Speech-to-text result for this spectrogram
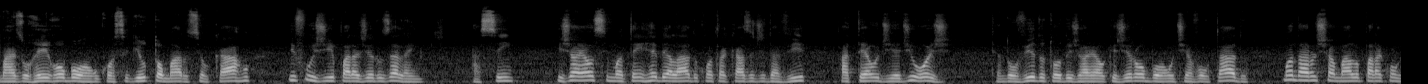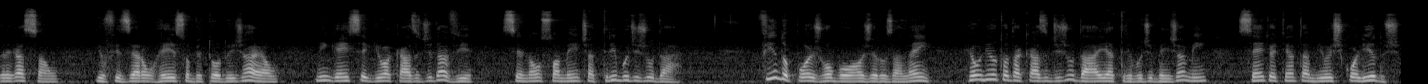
Mas o rei Roboão conseguiu tomar o seu carro e fugir para Jerusalém. Assim, Israel se mantém rebelado contra a casa de Davi até o dia de hoje. Tendo ouvido todo Israel que Jeroboão tinha voltado, mandaram chamá-lo para a congregação e o fizeram rei sobre todo Israel. Ninguém seguiu a casa de Davi, senão somente a tribo de Judá. Vindo, pois, Roboão a Jerusalém, reuniu toda a casa de Judá e a tribo de Benjamim, cento e oitenta mil escolhidos,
